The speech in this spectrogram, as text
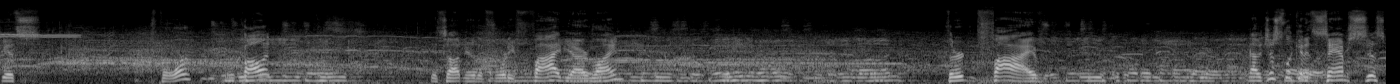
gets four, we'll call it. Gets out near the 45 yard line. Third and five. Now, just looking at Sam Sisk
